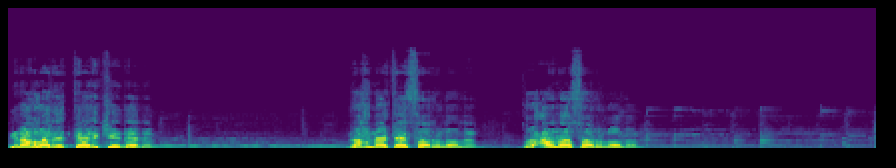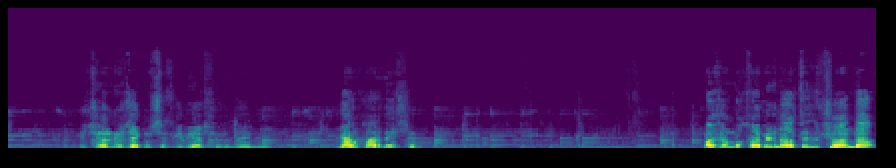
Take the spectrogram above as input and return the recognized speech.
Günahları terk edelim. Rahmete sarılalım. Kur'an'a sarılalım. Hiç ölmeyecekmişiz gibi yaşıyoruz değil mi? Gel kardeşim. Bakın bu kabirin altı şu anda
